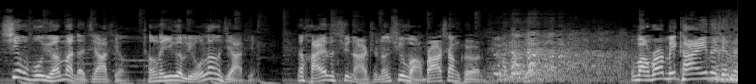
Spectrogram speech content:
幸福圆满的家庭成了一个流浪家庭。那孩子去哪儿？只能去网吧上课了，网吧没开呢，现在。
